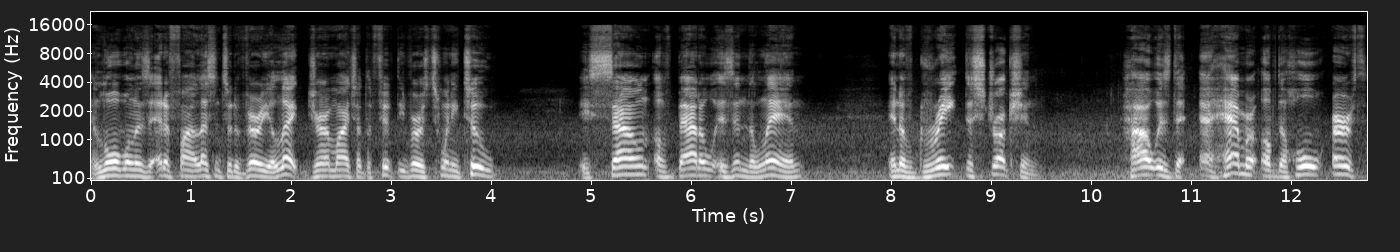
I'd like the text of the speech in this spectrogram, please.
And Lord willing is an edifying lesson to the very elect. Jeremiah chapter 50, verse 22. A sound of battle is in the land and of great destruction. How is the hammer of the whole earth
